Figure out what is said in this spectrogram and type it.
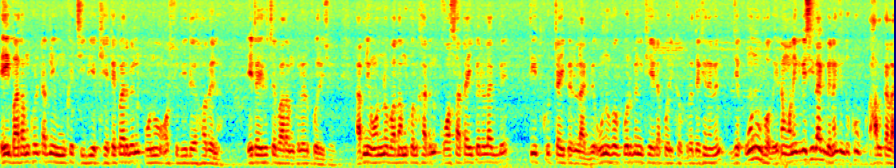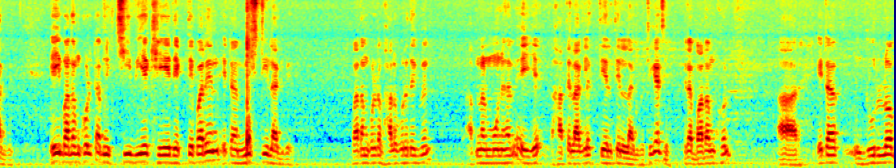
এই বাদাম খোলটা আপনি মুখে চিবিয়ে খেতে পারবেন, কোনো অসুবিধে হবে না। এটাই হচ্ছে বাদাম খোলের পরিচয়। আপনি অন্য বাদাম খোল খাবেন, কষা টাইপের লাগবে তিতকুট টাইপের লাগবে। অনুভব করবেন, খেয়ে এটা পরীক্ষা করে দেখে নেবেন যে অনুভব, এটা অনেক বেশি লাগবে না, কিন্তু খুব হালকা লাগবে। এই বাদাম খোলটা আপনি চিবিয়ে খেয়ে দেখতে পারেন, এটা মিষ্টি লাগবে। বাদাম খোলটা ভালো করে দেখবেন, আপনার মনে হবে এই যে হাতে লাগলে তেল তেল লাগবে, ঠিক আছে? এটা বাদাম খোল। আর এটা দুর্লভ,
